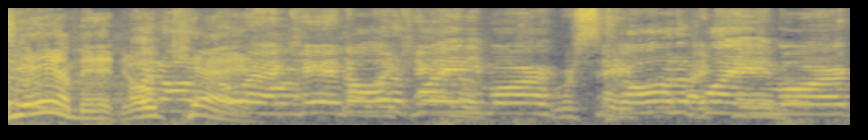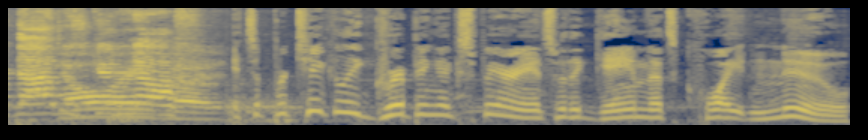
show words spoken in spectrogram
damn it! Okay, I don't want to play anymore. We're safe. Don't want to play anymore. That was good enough. it's a particularly gripping experience with a game that's quite new.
